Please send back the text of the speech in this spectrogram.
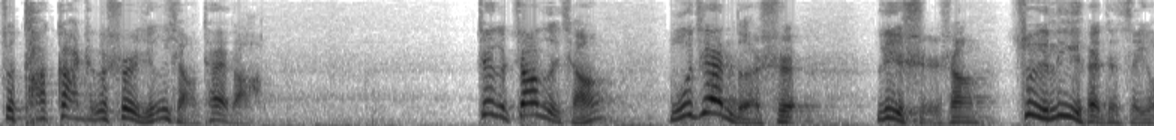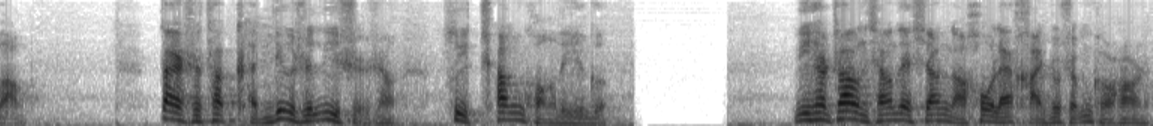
就他干这个事儿影响太大。这个张子强不见得是历史上最厉害的贼王，但是他肯定是历史上最猖狂的一个。你像张子强在香港后来喊出什么口号呢？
